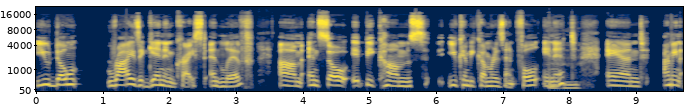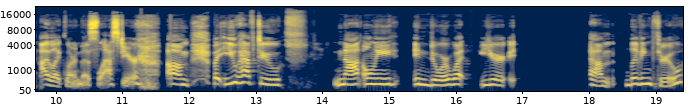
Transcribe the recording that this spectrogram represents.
you don't rise again in christ and live. Um, and so it becomes you can become resentful in it. Mhm. and i mean i like learned this last year. Um, but you have to not only endure what you're um, living through,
